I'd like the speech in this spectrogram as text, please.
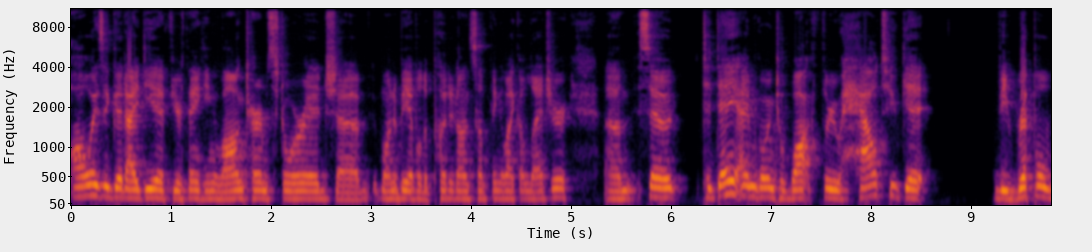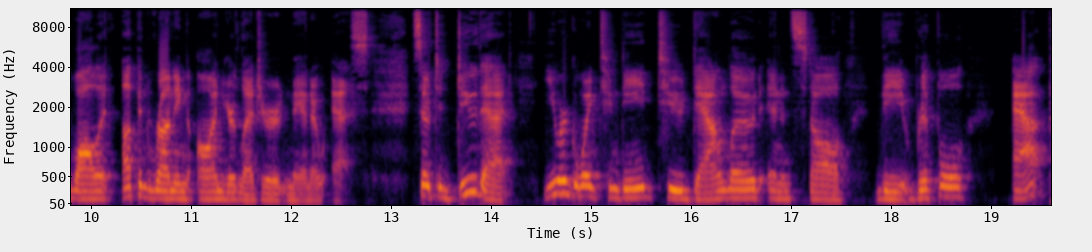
always a good idea if you're thinking long term storage, uh, want to be able to put it on something like a ledger. Um, so today I'm going to walk through how to get the Ripple wallet up and running on your Ledger Nano S. So to do that, you are going to need to download and install the Ripple app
